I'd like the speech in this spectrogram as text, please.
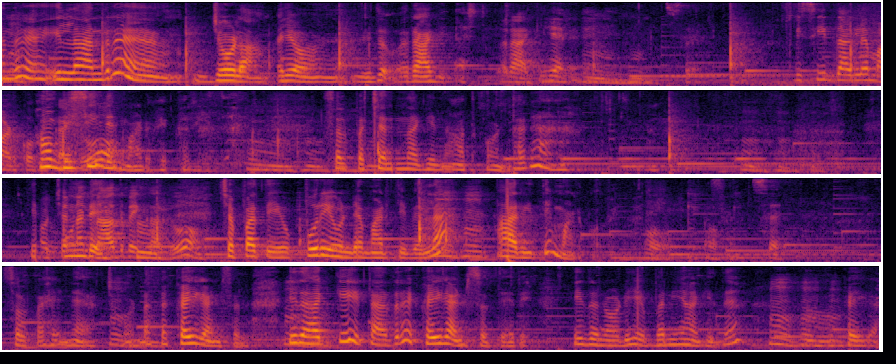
ಅಂದರೆ ಇಲ್ಲ ಅಂದರೆ ಜೋಳ ಅಯ್ಯೋ ಇದು ರಾಗಿ ಅಷ್ಟೇ. ರಾಗಿ ಸರಿ. ಬಿಸಿ ಇದ್ದಾಗಲೇ ಹ್ಞೂ ಮಾಡ್ಕೋಬೇಕು ಬಿಸಿಲೇ ಮಾಡ್ಬೇಕಾದ್ರೆ. ಸ್ವಲ್ಪ ಚೆನ್ನಾಗಿ ನಾದ್ಕೊಂಡಾಗ ಚೆನ್ನಾಗಿ ನಾದ್ಬೇಕಾದು? ಚಪಾತಿ ಪೂರಿ ಉಂಡೆ ಮಾಡ್ತೀವಲ್ಲ ಆ ರೀತಿ ಮಾಡ್ಕೋಬೇಕು. ಸರಿ. ಸ್ವಲ್ಪ ಎಣ್ಣೆ ಹಚ್ಕೊಂಡಾಗ ಕೈಗೆ ಇದು ಅಕ್ಕಿ ಹಿಟ್ಟಾದರೆ ಕೈಗಾಣಿಸುತ್ತೆ ರೀ. ಇದು ನೋಡಿ ಬನಿ ಆಗಿದೆ ಕೈಗೆ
